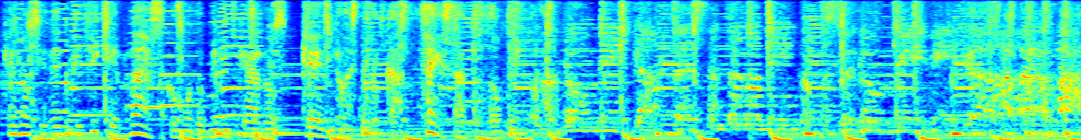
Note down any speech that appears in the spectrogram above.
que nos identifique más como dominicanos que nuestro café Santo Domingo. Santo Domingo, pues ser dominicano.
